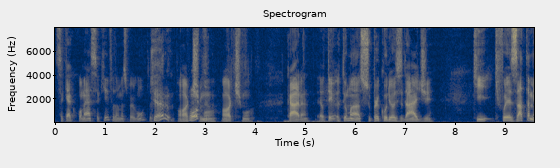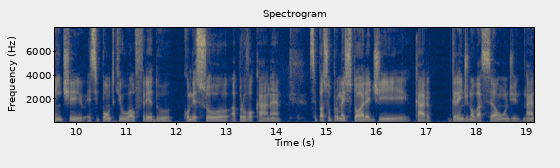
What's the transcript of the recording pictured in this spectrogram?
Você quer que eu comece aqui fazendo minhas perguntas? Quero. Ótimo, Óbvio. ótimo. Cara, eu tenho, eu tenho uma super curiosidade que, que foi exatamente esse ponto que o Alfredo começou a provocar, né? Você passou por uma história de, cara, grande inovação, onde né,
